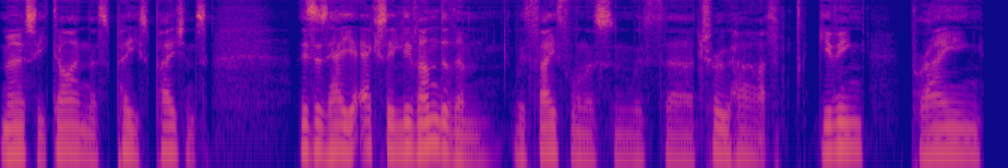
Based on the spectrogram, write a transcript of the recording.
mercy, kindness, peace, patience. This is how you actually live under them with faithfulness and with uh, true heart, giving, praying,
